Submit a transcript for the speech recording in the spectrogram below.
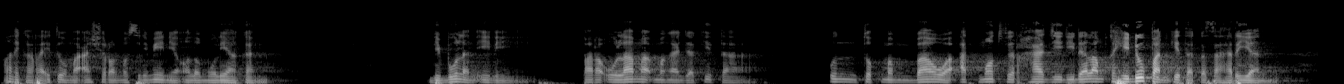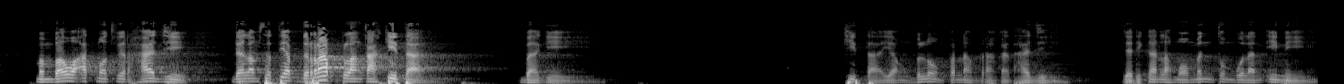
oleh karena itu ma'asyiral muslimin yang Allah muliakan di bulan ini para ulama mengajak kita untuk membawa atmosfer haji di dalam kehidupan kita keseharian. Membawa atmosfer haji dalam setiap derap langkah kita bagi kita yang belum pernah berangkat haji. Jadikanlah momentum bulan ini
